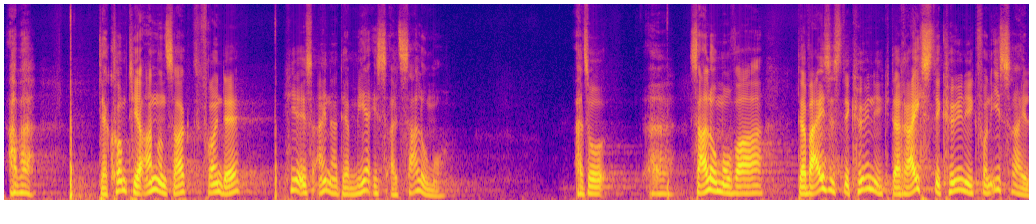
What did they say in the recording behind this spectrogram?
Aber der kommt hier an und sagt, Freunde, hier ist einer, der mehr ist als Salomo. Also äh, Salomo war der weiseste König, der reichste König von Israel,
